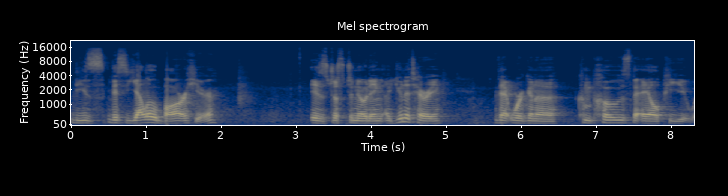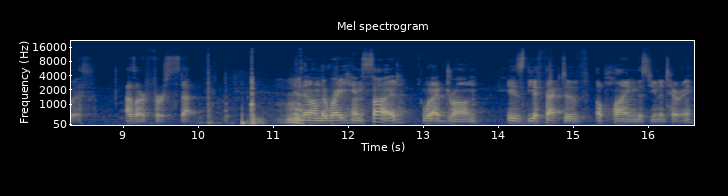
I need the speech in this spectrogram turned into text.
these, this yellow bar here is just denoting a unitary that we're going to compose the ALPU with as our first step. And then on the right-hand side, what I've drawn is the effect of applying this unitary.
